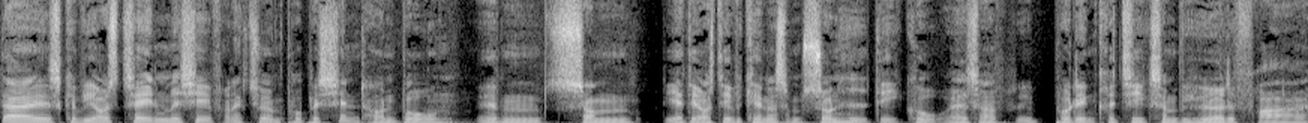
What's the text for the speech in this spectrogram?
der øh, skal vi også tale med chefredaktøren på Patienthåndbogen, øhm, som, ja, det er også det, vi kender som Sundhed.dk, altså øh, på den kritik, som vi hørte fra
